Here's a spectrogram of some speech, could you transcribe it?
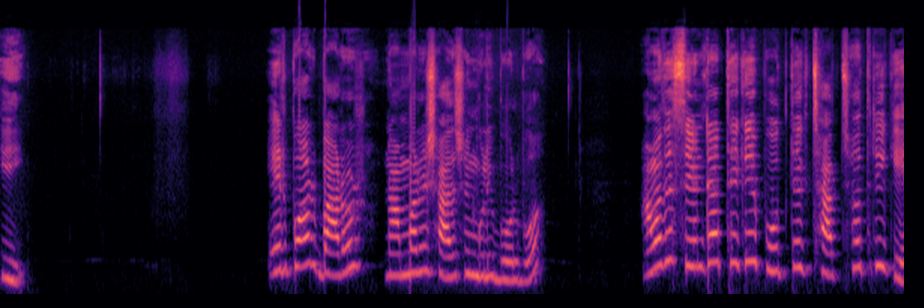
কী? এরপর বারোর নাম্বারের সাজেশনগুলি বলব। আমাদের সেন্টার থেকে প্রত্যেক ছাত্রছাত্রীকে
